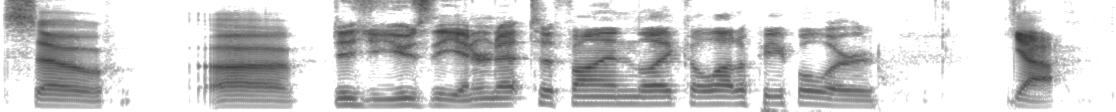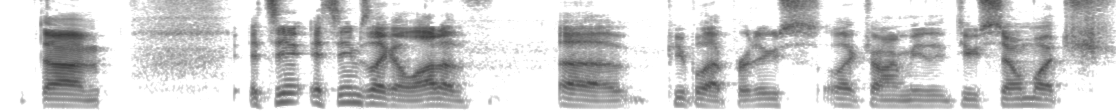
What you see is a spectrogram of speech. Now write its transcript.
so, uh, Did you use the internet to find like a lot of people, or yeah, um, it se- it seems like a lot of uh people that produce electronic music do so much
